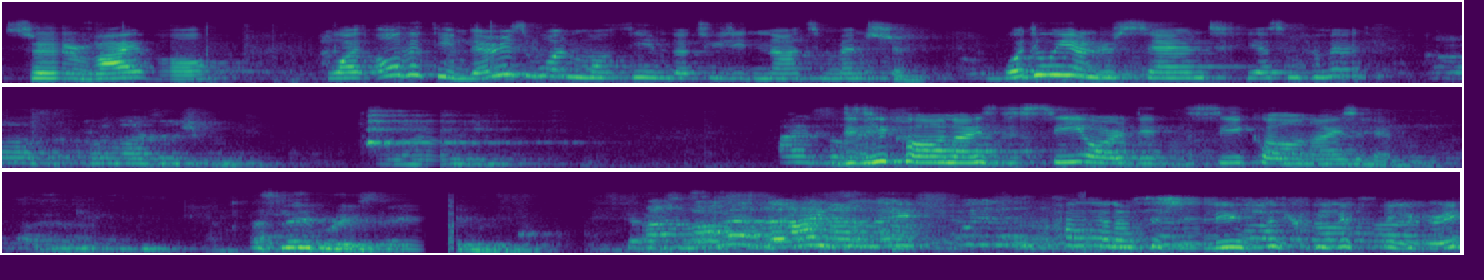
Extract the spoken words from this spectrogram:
Survival. What other theme? There is one more theme that you did not mention. What do we understand? Yes, Mohammed? Colonization. Did he colonize the sea or did the sea colonize him? Slavery, slavery. Isolation. حاول تشليل كل slavery.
